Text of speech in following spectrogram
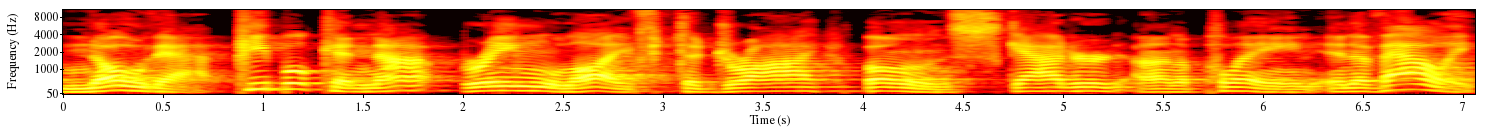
know that. People cannot bring life to dry bones scattered on a plain in a valley.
